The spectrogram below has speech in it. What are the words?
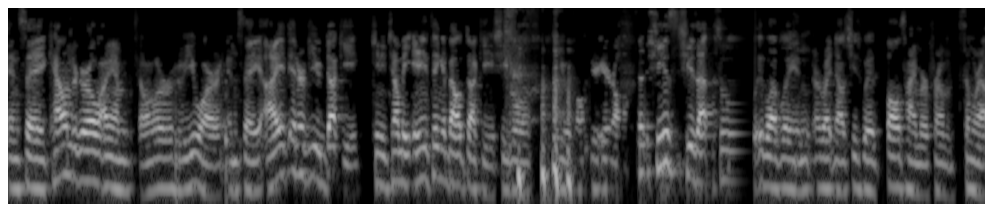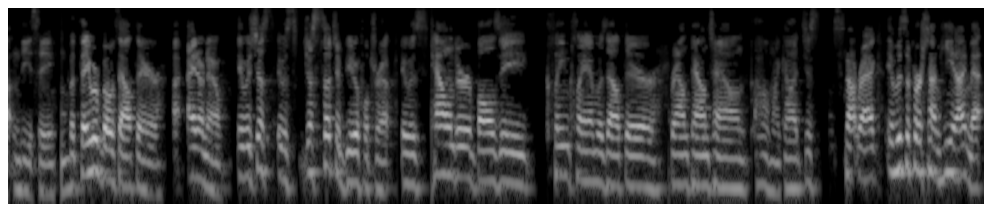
and say, Calendar Girl, I am. Tell her who you are and say, I've interviewed Ducky. Can you tell me anything about Ducky? She will, she will your ear off. She is, she is absolutely lovely, and uh, right now she's with Alzheimer from somewhere out in DC. But they were both out there. I, I don't know. It was just it was just such a beautiful trip. It was calendar, ballsy, Clean Clam was out there, Brown Pound Town. Oh my God, just Snot Rag. It was the first time he and I met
